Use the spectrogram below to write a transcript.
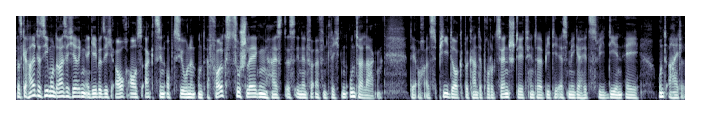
Das Gehalt des 37-Jährigen ergebe sich auch aus Aktienoptionen und Erfolgszuschlägen, heißt es in den veröffentlichten Unterlagen. Der auch als P-Dog bekannte Produzent steht hinter BTS-Megahits wie DNA und Idol.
